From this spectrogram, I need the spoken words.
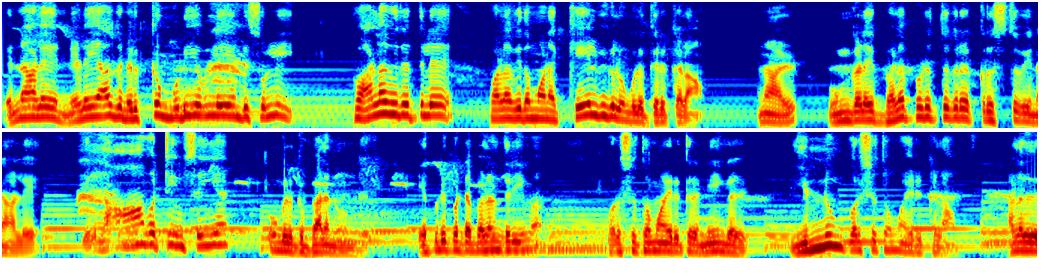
என்னாலே நிலையாக நிற்க முடியவில்லை என்று சொல்லி பல விதத்திலே பல விதமான கேள்விகள் உங்களுக்கு இருக்கலாம். ஆனால் உங்களை பலப்படுத்துகிற கிறிஸ்துவினாலே எல்லாவற்றையும் செய்ய உங்களுக்கு பலன் உண்டு. எப்படிப்பட்ட பலன் தெரியுமா? பரிசுத்தமா இருக்கிற நீங்கள் இன்னும் பரிசுத்தமா இருக்கலாம். அல்லது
